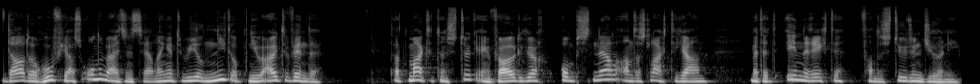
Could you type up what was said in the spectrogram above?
Daardoor hoef je als onderwijsinstelling het wiel niet opnieuw uit te vinden. Dat maakt het een stuk eenvoudiger om snel aan de slag te gaan met het inrichten van de student journey.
